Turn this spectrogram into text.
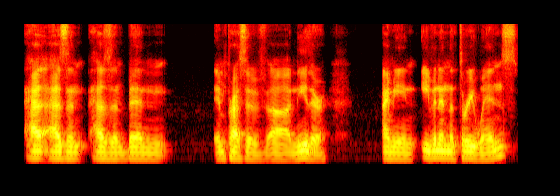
ha- hasn't hasn't been impressive uh, neither. I mean, even in the three wins,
